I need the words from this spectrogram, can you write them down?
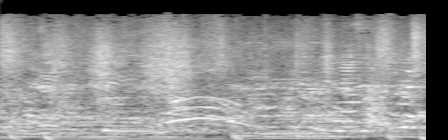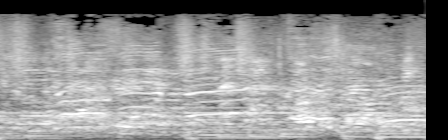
Thank you.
